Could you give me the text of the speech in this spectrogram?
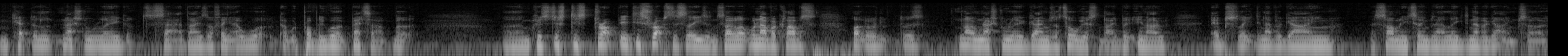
and kept the National League to Saturdays, I think that would that would probably work better. But because um, just disrupt it disrupts the season. So like when other clubs like there was no National League games at all yesterday, but you know Ebbsfleet didn't have a game. There's so many teams in our league didn't have a game. So.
